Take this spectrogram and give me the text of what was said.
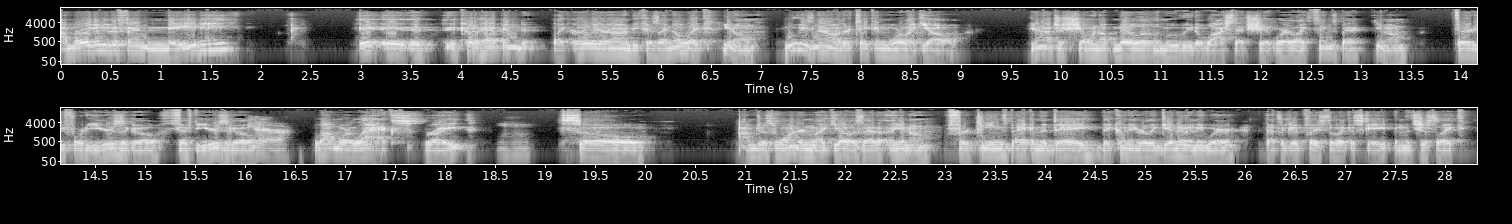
I'm only going to defend maybe it, it, it, it could have happened like earlier on because I know, like, you know, movies now they're taking more like, yo, you're not just showing up middle of the movie to watch that shit. Where like things back, you know, 30, 40 years ago, 50 years ago, Care. a lot more lax, right? So I'm just wondering, like, yo, is that uh, you know, for teens back in the day, they couldn't really get him anywhere. That's a good place to like escape, and it's just like,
